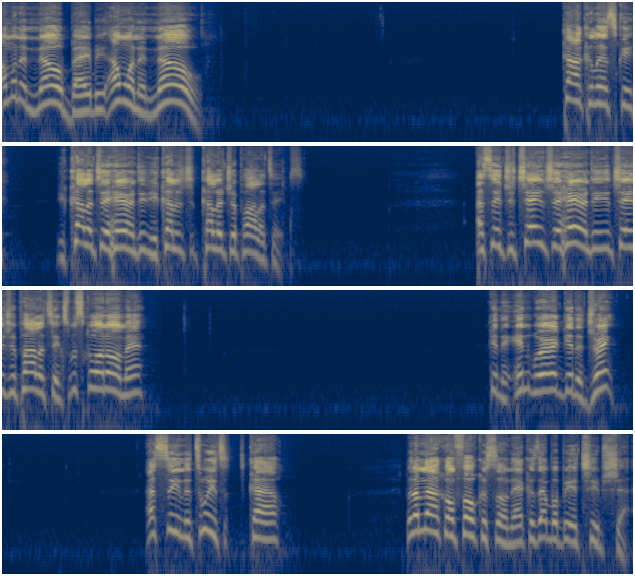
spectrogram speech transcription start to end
I want to know, baby. I want to know. Kyle Kulinski, you colored your hair and then you colored, colored your politics. I said you changed your hair and then you changed your politics. What's going on, man? Get the N word, get a drink. I seen the tweets, Kyle. But I'm not going to focus on that because that would be a cheap shot.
